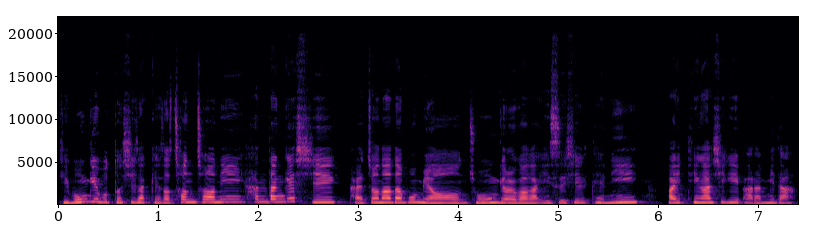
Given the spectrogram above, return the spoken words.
기본기부터 시작해서 천천히 한 단계씩 발전하다 보면 좋은 결과가 있으실 테니 파이팅 하시기 바랍니다.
